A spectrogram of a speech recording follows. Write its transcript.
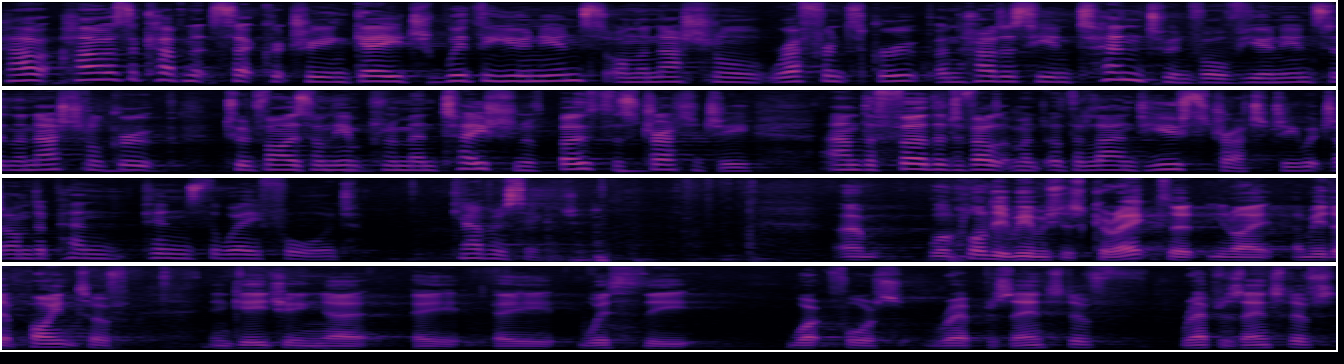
How, how has the Cabinet Secretary engaged with the unions on the National Reference Group and how does he intend to involve unions in the National Group to advise on the implementation of both the strategy and the further development of the land use strategy which underpins the way forward? Cabinet Secretary. Um, well, Claudia Beamish is correct that you know, I, I made a point of engaging uh, a, a, with the workforce representative, representatives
